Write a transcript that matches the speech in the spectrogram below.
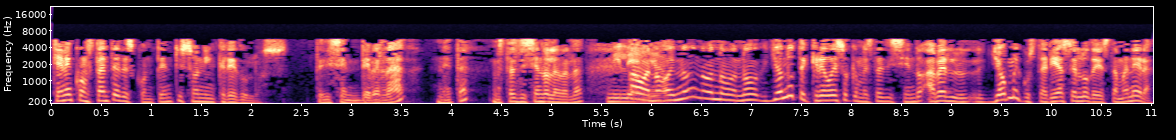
Tienen constante descontento y son incrédulos. Te dicen, ¿de verdad? ¿Neta? ¿Me estás diciendo la verdad? No, no, no, no, no, no, yo no te creo eso que me estás diciendo. A ver, yo me gustaría hacerlo de esta manera.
